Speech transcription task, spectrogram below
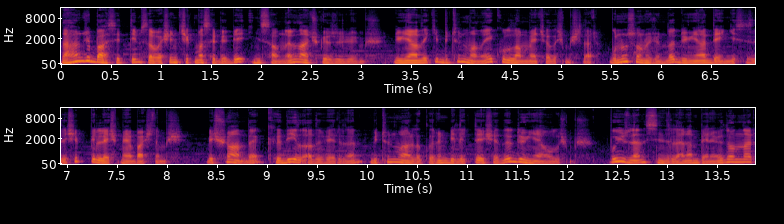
Daha önce bahsettiğim savaşın çıkma sebebi insanların açgözlülüğüymüş. Dünyadaki bütün manayı kullanmaya çalışmışlar. Bunun sonucunda dünya dengesizleşip birleşmeye başlamış. Ve şu anda Kıdil adı verilen bütün varlıkların birlikte yaşadığı dünya oluşmuş. Bu yüzden sinirlenen Benevedonlar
